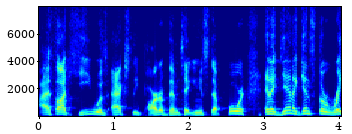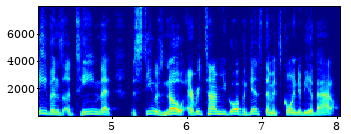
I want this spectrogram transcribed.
I thought he was actually part of them taking a step forward. And again, against the Ravens, a team that the Steelers know every time you go up against them, it's going to be a battle.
